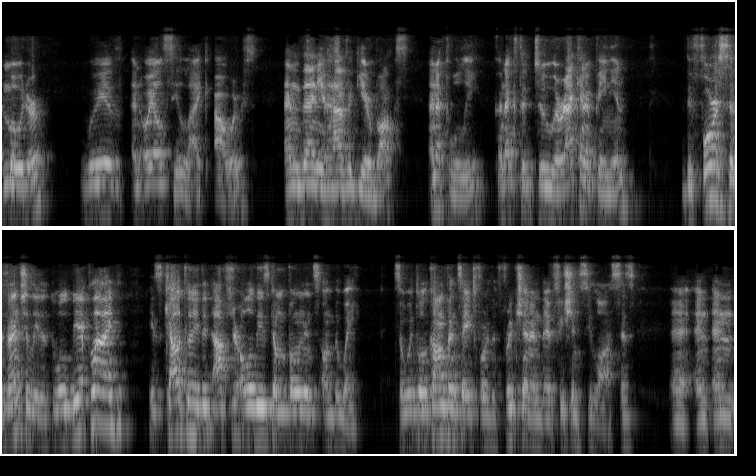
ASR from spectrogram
a motor with an OLC like ours, and then you have a gearbox and a pulley connected to a rack and a pinion, the force eventually that will be applied is calculated after all these components on the way. So it will compensate for the friction and the efficiency losses uh, and, and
